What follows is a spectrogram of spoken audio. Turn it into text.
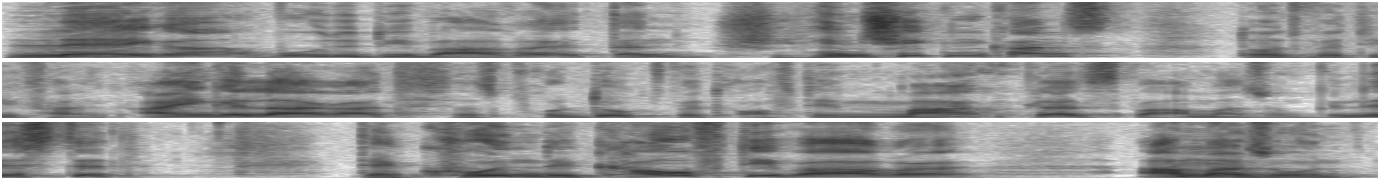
Läger, wo du die Ware dann hinschicken kannst. Dort wird die eingelagert. Das Produkt wird auf dem Marktplatz bei Amazon gelistet. Der Kunde kauft die Ware. Amazon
